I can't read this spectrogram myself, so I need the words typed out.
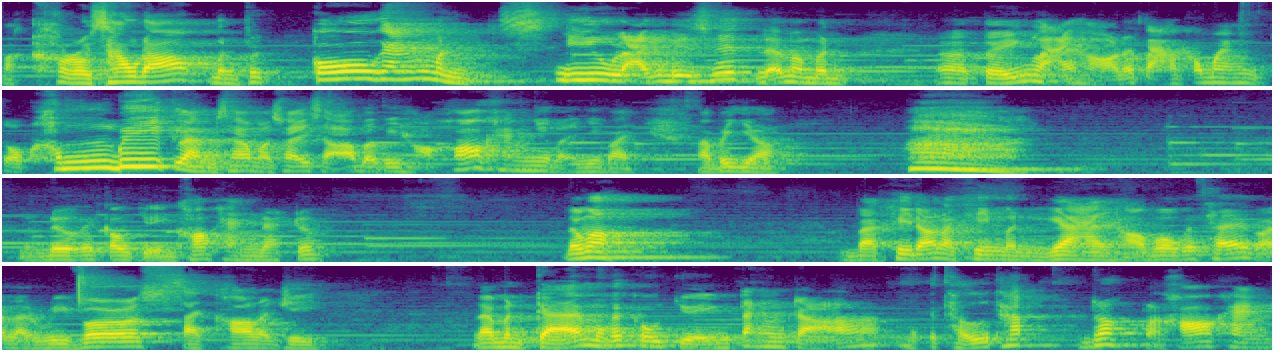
Mà rồi sau đó mình phải cố gắng mình build lại cái business để mà mình uh, tuyển lại họ để tạo công ăn. Cho không biết làm sao mà xoay sở bởi vì họ khó khăn như vậy như vậy. Mà bây giờ à, mình đưa cái câu chuyện khó khăn ra trước. Đúng không? Và khi đó là khi mình gài họ vô cái thế gọi là reverse psychology. Là mình kể một cái câu chuyện trăn trở một cái thử thách rất là khó khăn.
